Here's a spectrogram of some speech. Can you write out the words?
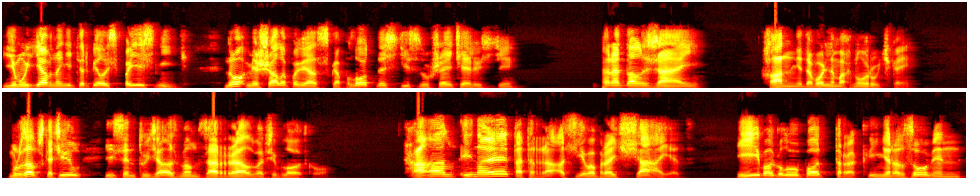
Ему явно не терпелось пояснить, но мешала повязка, плотно стиснувшая челюсти. «Продолжай!» Хан недовольно махнул ручкой. Мурза вскочил и с энтузиазмом заорал во всю глотку. Хан и на этот раз его прощает, ибо глуп отрок и неразумен,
